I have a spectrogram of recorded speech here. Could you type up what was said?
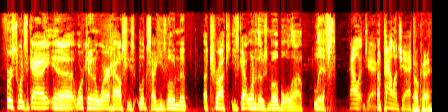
First one's a guy uh, working in a warehouse. He looks like he's loading a, a truck. He's got one of those mobile uh, lifts, Pallet jack. a pallet jack. Okay.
